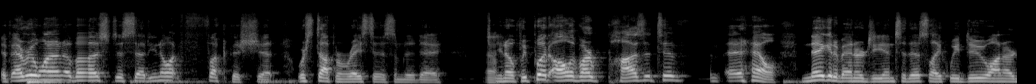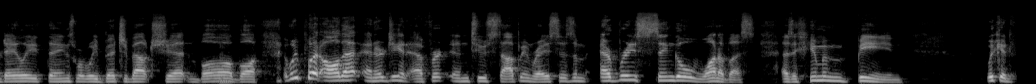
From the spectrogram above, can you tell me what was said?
If every one of us just said, you know what, fuck this shit, we're stopping racism today. Yeah. You know, if we put all of our positive Eh, hell negative energy into this like we do on our daily things where we bitch about shit and blah blah if we put all that energy and effort into stopping racism every single one of us as a human being we could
